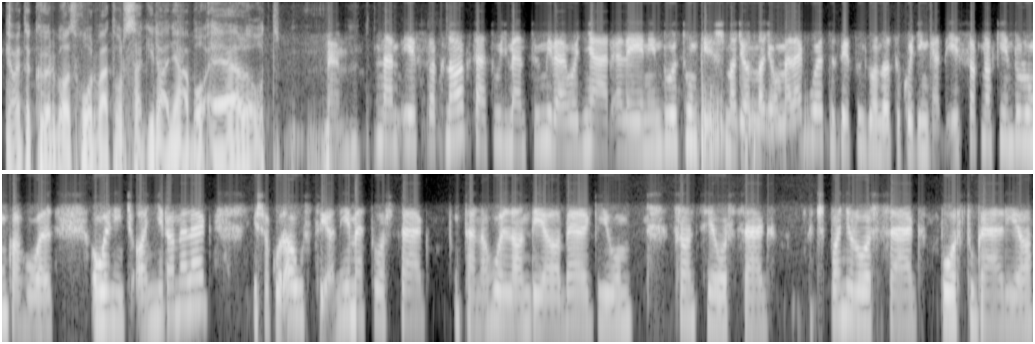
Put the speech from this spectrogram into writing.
Ja, hát a körbe az Horvátország irányába el, ott... Nem. Nem északnak, tehát úgy mentünk, mivel hogy nyár elején indultunk, és nagyon-nagyon meleg volt, ezért úgy gondoltuk, hogy inkább északnak indulunk, ahol, ahol nincs annyira meleg, és akkor Ausztria, Németország, utána Hollandia, Belgium, Franciaország, Spanyolország, Portugália,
